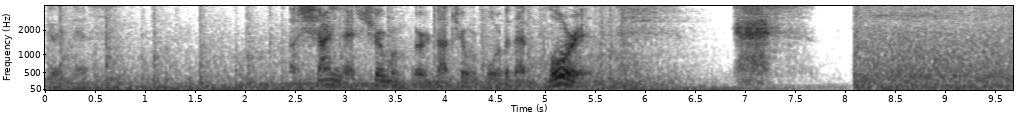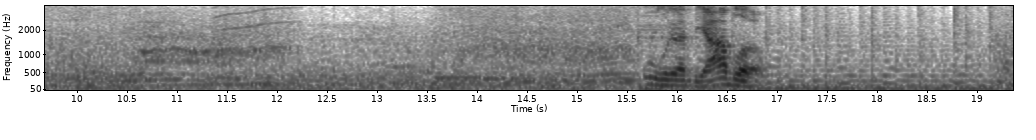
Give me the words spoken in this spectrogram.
Goodness. How shiny that showroom, or not showroom floor, but that floor is. Yes! Ooh, look at that Diablo. Oh.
